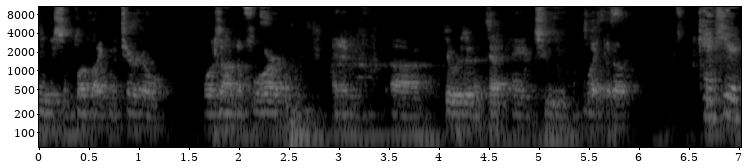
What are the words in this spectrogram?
maybe some blood-like material was on the floor, and it, uh, there was an attempt made to wipe it up. Can't hear.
